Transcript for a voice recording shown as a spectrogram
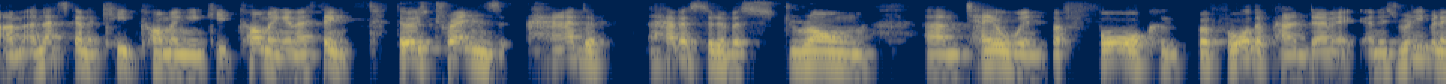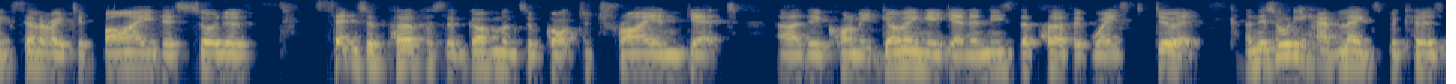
Um, and that's going to keep coming and keep coming. And I think those trends had a, had a sort of a strong um, tailwind before before the pandemic, and it's really been accelerated by this sort of sense of purpose that governments have got to try and get uh, the economy going again. And these are the perfect ways to do it. And this already had legs because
